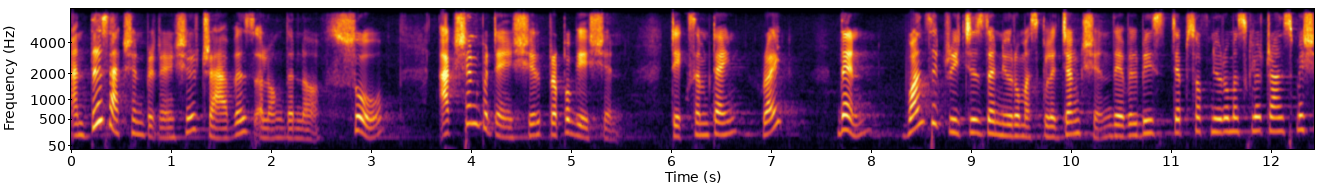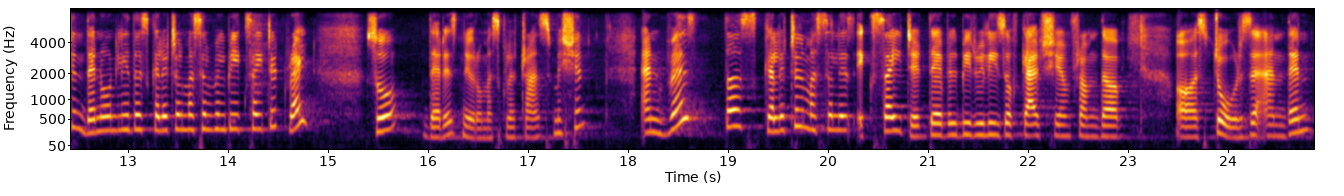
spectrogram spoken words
and this action potential travels along the nerve. So, action potential propagation takes some time, right? Then once it reaches the neuromuscular junction, there will be steps of neuromuscular transmission. Then only the skeletal muscle will be excited, right? So, there is neuromuscular transmission. And when the skeletal muscle is excited, there will be release of calcium from the uh, stores and then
